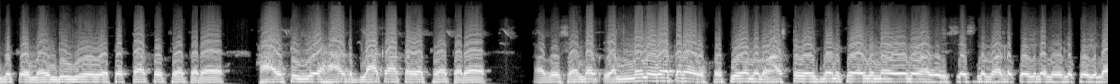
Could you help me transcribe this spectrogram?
ಇದಕ್ಕೆ ಮೈಂಡಿಗೆ ಎಫೆಕ್ಟ್ ಆಗ್ತದ ಹೇಳ್ತಾರ ಹಾರ್ಟಿಗೆ ಹಾರ್ಟ್ ಬ್ಲಾಕ್ ಆಗ್ತಾವತ್ ಹೇಳ್ತಾರ. ಅದು ಸೆಂಡಪ್ ಎಲ್ಲಾನು ಹೇಳ್ತಾರ ಅವ್ರು ಪ್ರತಿಯೊಂದನು ಅಷ್ಟು ವೈಜ್ಞಾನಿಕವಾಗಿ ನಾವೇನು ಅದು ವಿಶ್ಲೇಷಣೆ ಮಾಡ್ಲಿಕ್ಕೆ ಹೋಗಿಲ್ಲ, ನೋಡ್ಲಿಕ್ಕೆ ಹೋಗಿಲ್ಲ.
